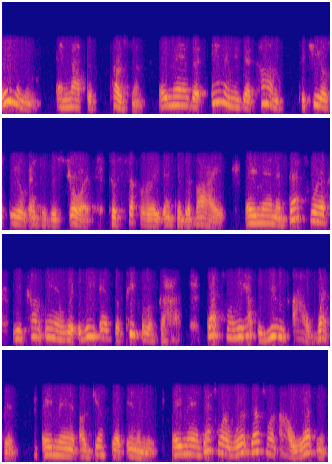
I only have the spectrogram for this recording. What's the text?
enemy and not the person. Amen. The enemy that comes to kill, steal, and to destroy, to separate and to divide. Amen. And that's where we come in with we as the people of God. That's when we have to use our weapon. Amen. Against that enemy. Amen. That's why that's when our weapon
